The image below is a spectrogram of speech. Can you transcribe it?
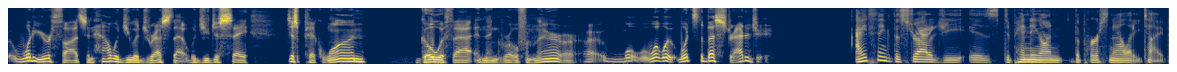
what are your thoughts and how would you address that would you just say just pick one go with that and then grow from there or, or what, what, what's the best strategy I think the strategy is depending on the personality type.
